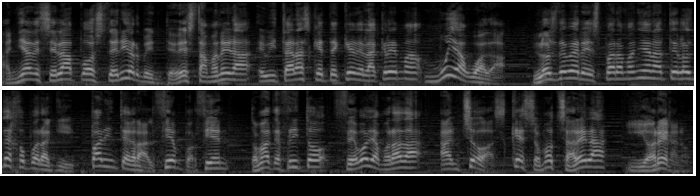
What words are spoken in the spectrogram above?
añádesela posteriormente. De esta manera evitarás que te quede la crema muy aguada. Los deberes para mañana te los dejo por aquí. Pan integral 100%, tomate frito, cebolla morada, anchoas, queso mozzarella y orégano.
